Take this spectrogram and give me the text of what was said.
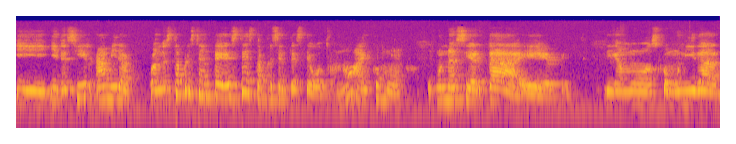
y, y, decir, ah, mira, cuando está presente este, está presente este otro, ¿no? Hay como una cierta eh, digamos, comunidad,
